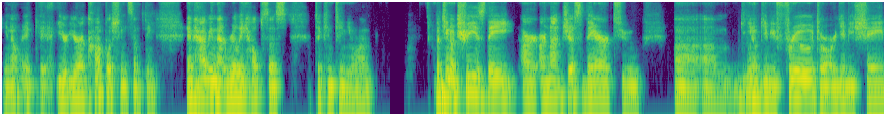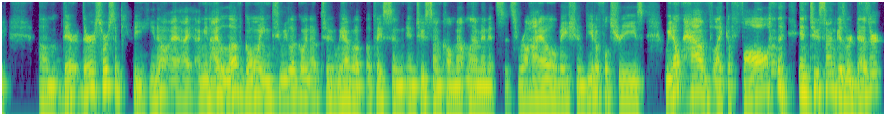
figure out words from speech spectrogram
you know? It, it, you're, you're accomplishing something. And having that really helps us to continue on. But you know trees they are are not just there to uh, um, you know give you fruit or, or give you shade um, they're they're a source of beauty. You know, I I mean, I love going to. We love going up to. We have a, a place in, in Tucson called Mount Lemmon. It's it's real high elevation, beautiful trees. We don't have like a fall in Tucson because we're desert.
